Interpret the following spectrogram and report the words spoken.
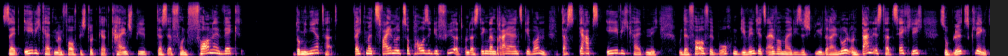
seit Ewigkeiten beim VfB Stuttgart kein Spiel, das er von vorne weg dominiert hat. Vielleicht mal 2-0 zur Pause geführt und das Ding dann 3-1 gewonnen. Das gab's Ewigkeiten nicht. Und der VfL Bochum gewinnt jetzt einfach mal dieses Spiel 3-0. Und dann ist tatsächlich, so blöd es klingt,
